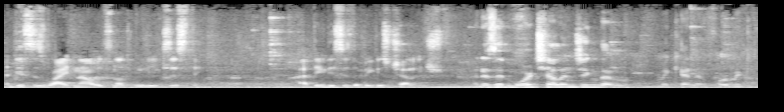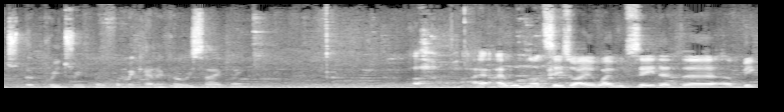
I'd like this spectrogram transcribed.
And this is right now it's not really existing. I think this is the biggest challenge. And is it more challenging than mechanic for mecha- the pre-treatment for mechanical recycling? I, I would not say so. I, I would say that uh, a big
